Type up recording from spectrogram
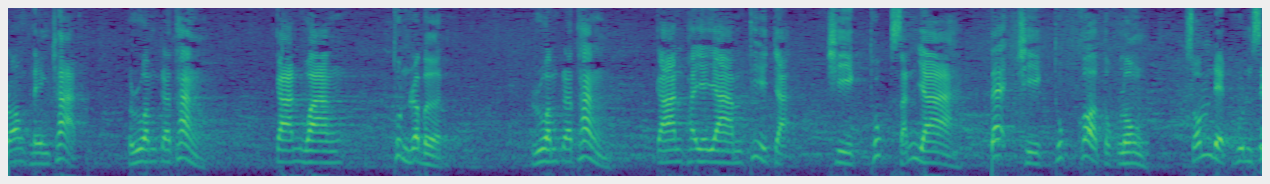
ร้องเพลงชาติ รวมกระทั่งการวางทุ่นระเบิด รวมกระทั่งการพยายามที่จะฉีกทุกสัญญาและฉีกทุกข้อตกลง สมเด็จฮุนเซ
